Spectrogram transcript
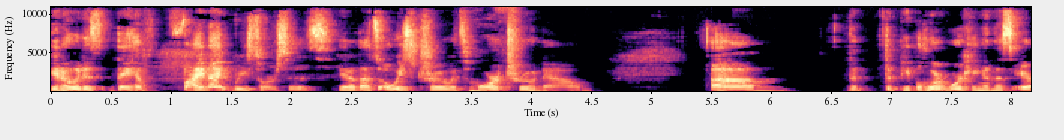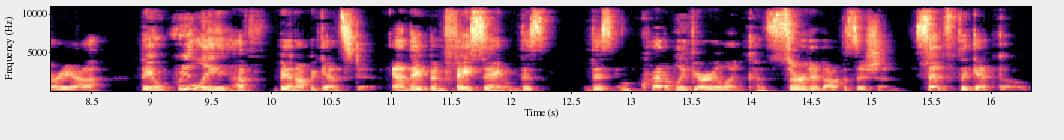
You know, it is, they have finite resources. You know, that's always true. It's more true now. Um, the, the people who are working in this area, they really have been up against it and they've been facing this, this incredibly virulent concerted opposition since the get-go,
